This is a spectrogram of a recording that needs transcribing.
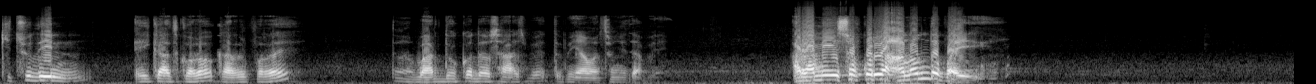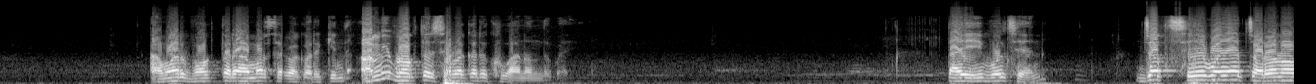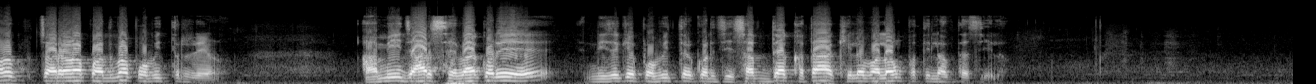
কিছুদিন এই কাজ করো কারোর পরে তোমার বার্ধক্য দশা আসবে, তুমি আমার সঙ্গে যাবে। আর আমি এসব করে আনন্দ পাই। আমার ভক্তরা আমার সেবা করে, কিন্তু আমি ভক্তের সেবা করে খুব আনন্দ পাই। তাই বলছেন, যত সেবয়া চরণ চরণ পদ্ম পবিত্র রেণু আমি যার সেবা করে নিজেকে পবিত্র করেছি সদ্য ক্ষতা খিল বলং প্রতিলব্ধশীল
